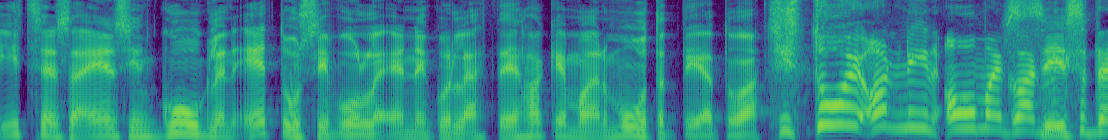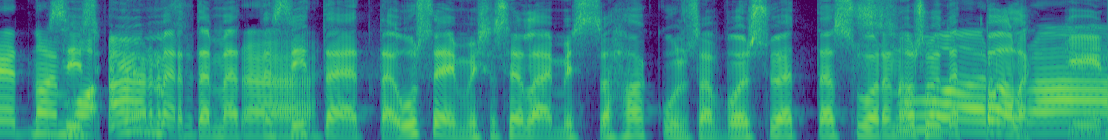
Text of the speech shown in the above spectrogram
itsensä ensin Googlen etusivulle ennen kuin lähtee hakemaan muuta tietoa. Siis toi on niin, oh my god, miksi sä teet noin siis mua ymmärtämättä ärsyttää. sitä, että useimmissa selaimissa hakunsa voi syöttää suoran Suoraan osoitepalkkiin.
